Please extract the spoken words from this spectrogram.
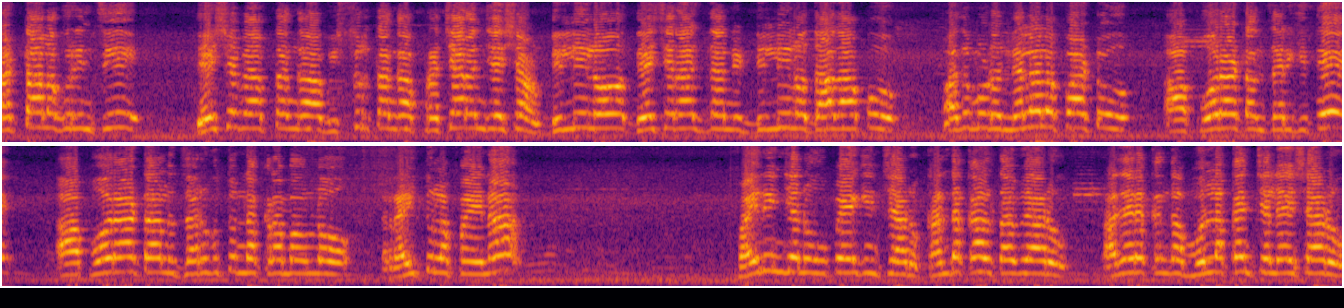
చట్టాల గురించి దేశవ్యాప్తంగా విస్తృతంగా ప్రచారం చేశాం. ఢిల్లీలో దేశ రాజధాని ఢిల్లీలో దాదాపు పదమూడు నెలల పాటు ఆ పోరాటం జరిగితే ఆ పోరాటాలు జరుగుతున్న క్రమంలో రైతుల పైన ఫైర్ ఇంజన్ ఉపయోగించారు కందకాలు తవ్వారు. అదే రకంగా ముళ్ళ కంచెలు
